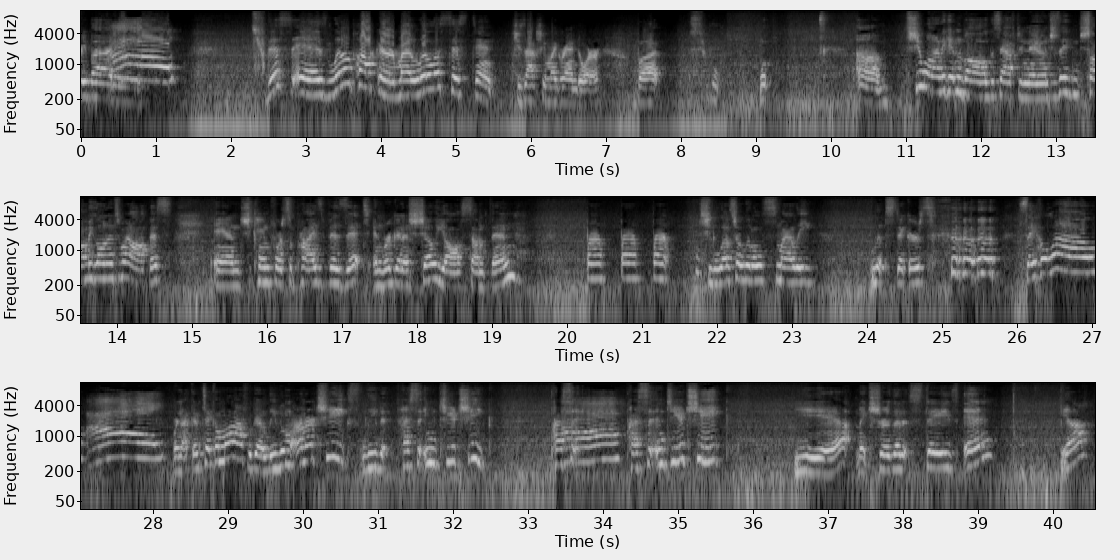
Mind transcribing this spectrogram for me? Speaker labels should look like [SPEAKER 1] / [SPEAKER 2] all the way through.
[SPEAKER 1] everybody.
[SPEAKER 2] Hi.
[SPEAKER 1] This is Little Pucker, my little assistant. She's actually my granddaughter, but um, she wanted to get involved this afternoon. She saw me going into my office, and she came for a surprise visit, and we're gonna show y'all something. She loves her little smiley lip stickers. Say hello.
[SPEAKER 2] Hi.
[SPEAKER 1] We're not gonna take them off. We're gonna leave them on our cheeks. Leave it. Press it into your cheek. Press it. Press it into your cheek. Yeah. Make sure that it stays in. Yeah.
